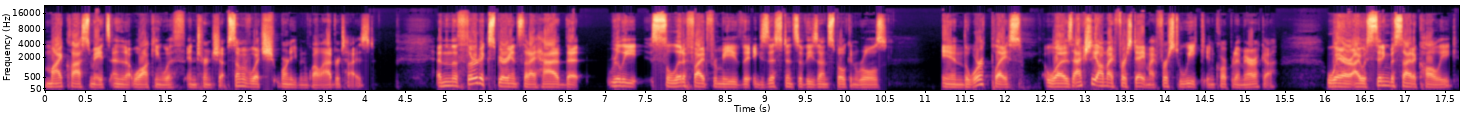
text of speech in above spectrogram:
my classmates ended up walking with internships, some of which weren't even well advertised. And then the third experience that I had that really solidified for me the existence of these unspoken rules in the workplace was actually on my first day, my first week in corporate America, where I was sitting beside a colleague.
